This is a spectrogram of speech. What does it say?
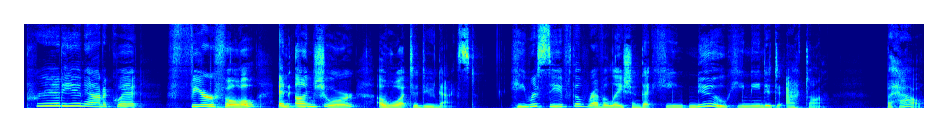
pretty inadequate, fearful, and unsure of what to do next. He received the revelation that he knew he needed to act on. But how?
